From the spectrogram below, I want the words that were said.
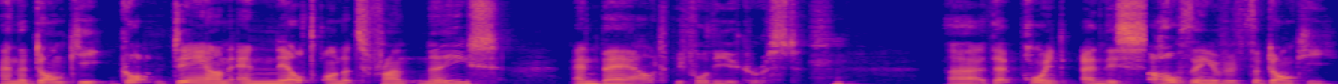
and the donkey got down and knelt on its front knees and bowed before the Eucharist. uh, at that point, and this whole thing of if the donkey,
